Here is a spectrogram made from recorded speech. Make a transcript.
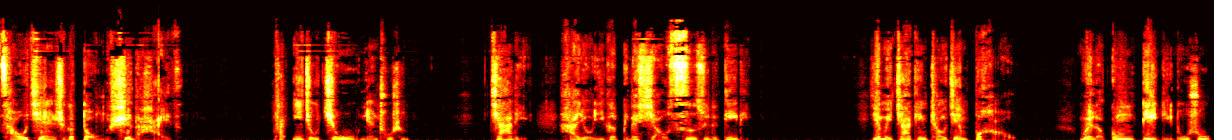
曹倩是个懂事的孩子，她一九九五年出生，家里还有一个比她小四岁的弟弟。因为家庭条件不好，为了供弟弟读书，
